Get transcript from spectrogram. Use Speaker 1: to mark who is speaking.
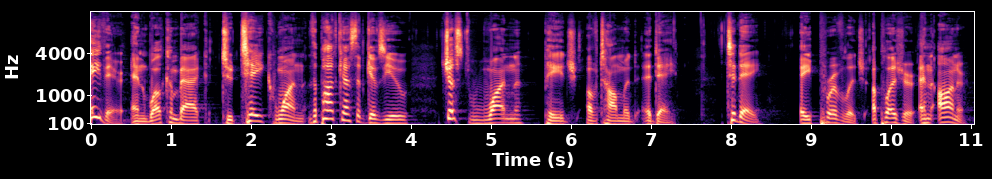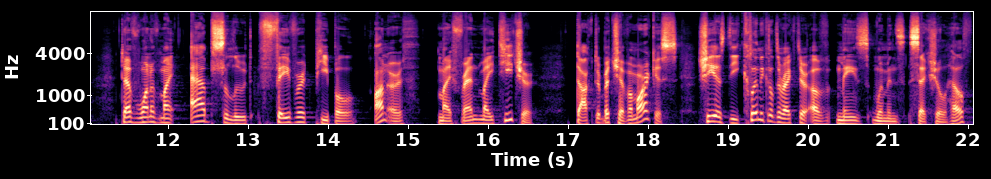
Speaker 1: Hey there, and welcome back to Take One, the podcast that gives you just one page of Talmud a day. Today, a privilege, a pleasure, an honor to have one of my absolute favorite people on earth, my friend, my teacher, Dr. Bat Sheva Marcus. She is the clinical director of Maze Women's Sexual Health.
